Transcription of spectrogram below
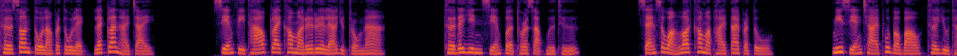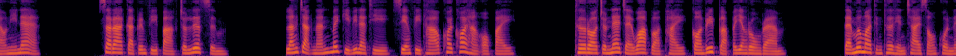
เธอซ่อนตัวหลังประตูเหล็กและกลั้นหายใจ เสียงฝีเท้าใกล้เข้ามาเรื่อยๆ แล้วหยุดตรงหน้า เธอได้ยินเสียงเปิดโทรศัพท์มือถือ แสงสว่างลอดเข้ามาภายใต้ประตู มีเสียงชายพูดเบาๆ เธออยู่แถวนี้แน่สารากัดริมฝีปากจนเลือดซึม หลังจากนั้นไม่กี่วินาทีเสียงฝีเท้าค่อยๆห่างออกไป เธอรอจนแน่ใจว่าปลอดภัยก่อนรีบกลับไปยังโรงแรม แต่เมื่อมาถึงเธอเห็นชายสองคนใน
